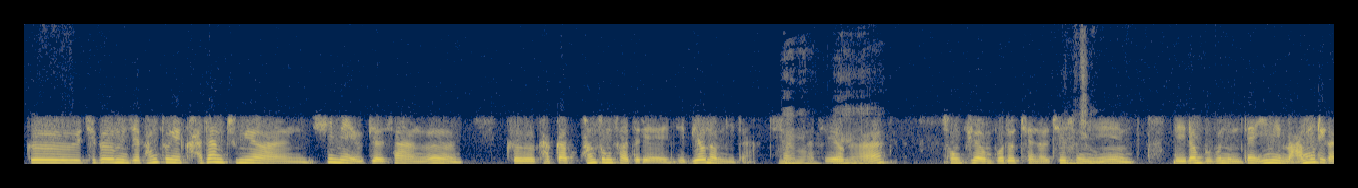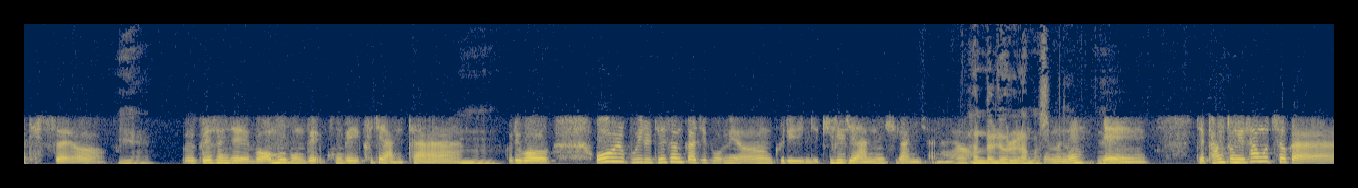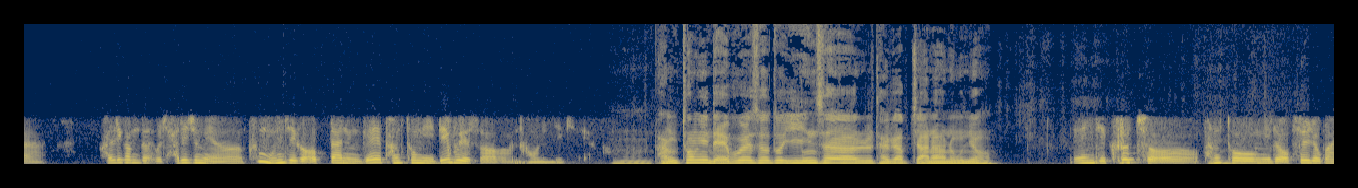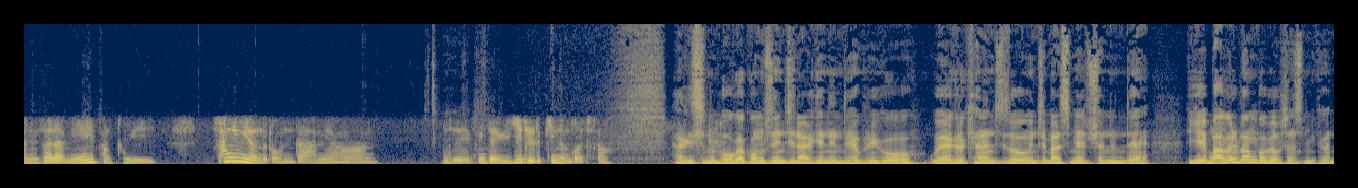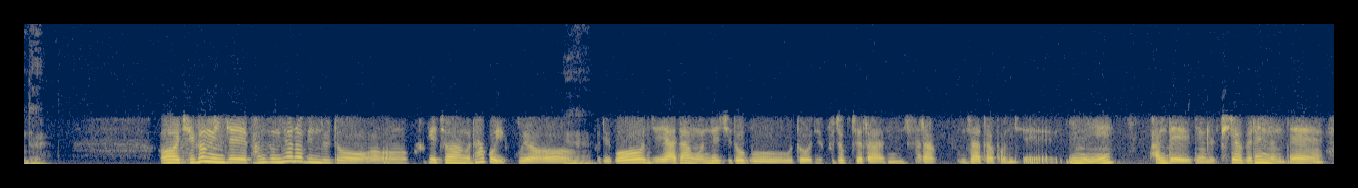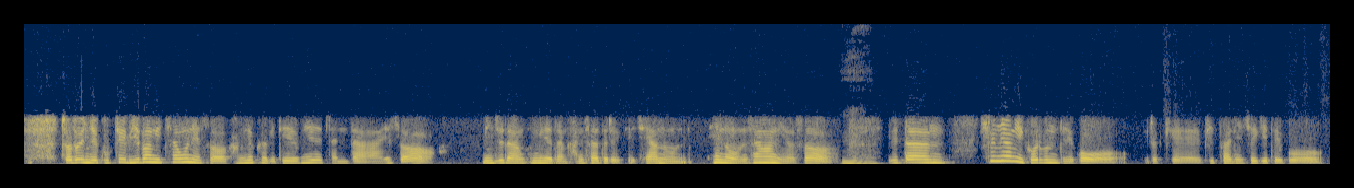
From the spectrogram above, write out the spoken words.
그 지금 이제 방통의 가장 중요한 심의 의결 사항은 그 각각 방송사들의 이제 면허입니다. 지상파. 제어가 예, 정편 보도 채널 재승인 네, 이런 부분인데 이미 마무리가 됐어요. 예. 그래서 이제 뭐 업무 공백 공백이 크지 않다. 음. 그리고 5월 9일 대선까지 보면 그리 이제 길지 않은 시간이잖아요. 한 달 열흘 남았습니다. 때문에 예. 이제 방통위 사무처가 관리 감독을 잘해주면 큰 문제가 없다는 게 방통위 내부에서 나오는 얘기예요. 음, 방통위 내부에서도 이 인사를 달갑지 않아 하는군요. 예, 이제 그렇죠. 방통위를 없애려고 하는 사람이 방통위 상임위원으로 온다 하면 이제 굉장히 위기를 느끼는 거죠. 알겠습니다. 뭐가 꼼수인지는 알겠는데요. 그리고 왜 그렇게 하는지도 이제 말씀해 주셨는데 이게 막을 방법이 없지 않습니까, 근데? 어, 지금 이제 방송 현업인들도 어, 크게 저항을 하고 있고요. 예. 그리고 이제 야당 원내 지도부도 이제 부적절한 인사라, 인사다고 이제 이미 반대 의견을 피력을 했는데 저도 이제 국회 미방위 차원에서 강력하게 대응해야 된다 해서 민주당, 국민의당 간사들에게 제안을 해놓은 상황이어서 예. 일단 실명이 거론되고 이렇게 비판이 제기되고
